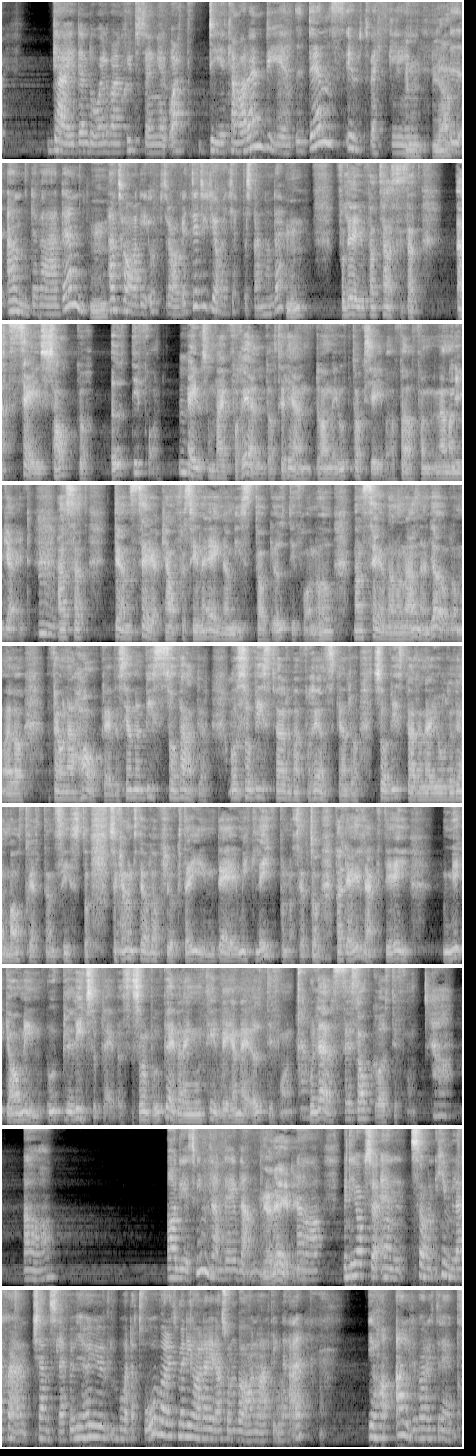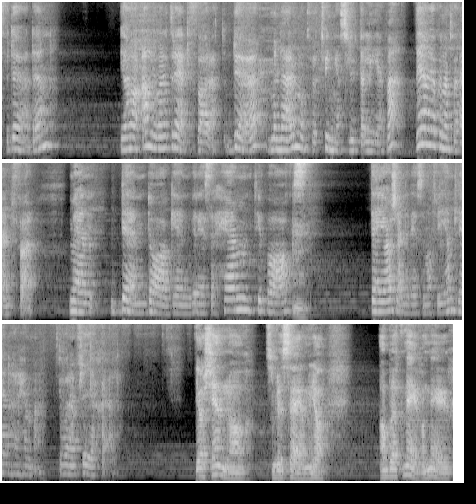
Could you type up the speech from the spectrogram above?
guiden då, eller vår skyddsängel och att det kan vara en del i dens utveckling Mm, ja. i andevärlden. Att ha det uppdraget. Det tyckte jag var jättespännande. Mm. För det är ju fantastiskt att, att se saker utifrån. är ju som att vara en förälder till den de är uppdragsgivare för, för när man är guide. Alltså att den ser kanske sina egna misstag utifrån och hur man ser när någon annan gör dem. Eller får en aha-upplevelse. Ja men visst så var det. Och så visst var det vara förälskad. Och så visst var det när jag gjorde den maträtten sist. Och så kan de stå där och flukta in det i mitt liv på något sätt. Och vara delaktig i mycket av min upp- livsupplevelse. Så de får uppleva det en gång till via mig utifrån. Och lär sig saker utifrån. Ja. Ja, det är svindlande ibland. Ja, det är det. Ja, men det är också en sån himla skön känsla. För vi har ju båda två varit mediala redan som barn och allting det här. Jag har aldrig varit rädd för döden. Jag har aldrig varit rädd för att dö, men däremot för att tvingas sluta leva. Det har jag kunnat vara rädd för. Men den dagen vi reser hem tillbaks, där jag känner det som att vi egentligen hör hemma i våran fria själ. Jag känner, som du säger, men jag har börjat mer och mer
